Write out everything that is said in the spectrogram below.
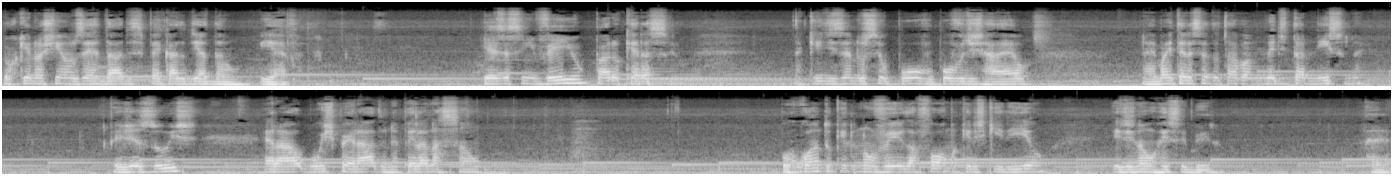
porque nós tínhamos herdado esse pecado de Adão e Eva. E eles assim veio para o que era seu. Aqui dizendo o seu povo, o povo de Israel. É mais interessante eu estava meditando nisso, né? Jesus era algo esperado, né, pela nação. Por quanto que ele não veio da forma que eles queriam, eles não o receberam. É.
